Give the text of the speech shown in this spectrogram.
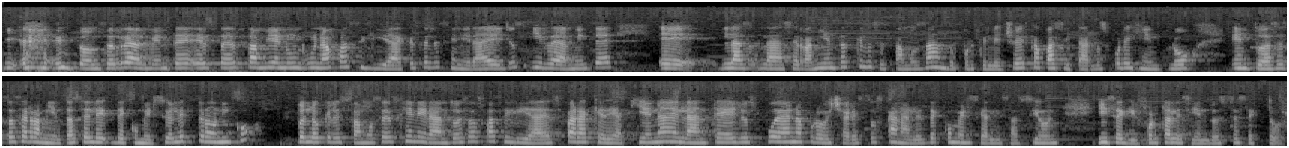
entonces realmente esta es también una facilidad que se les genera a ellos y realmente eh, las, las, herramientas que les estamos dando, porque el hecho de capacitarlos, por ejemplo, en todas estas herramientas de comercio electrónico, pues lo que le estamos es generando esas facilidades para que de aquí en adelante ellos puedan aprovechar estos canales de comercialización y seguir fortaleciendo este sector.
